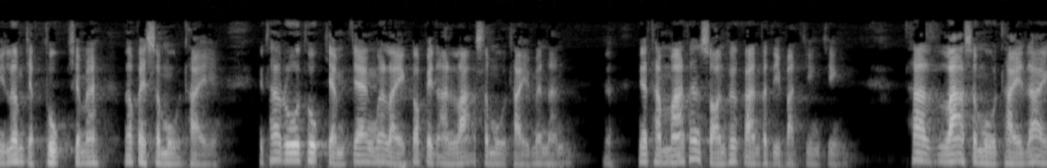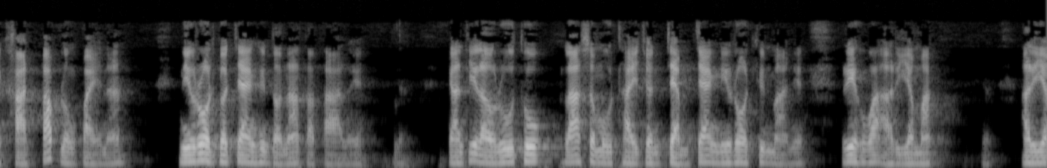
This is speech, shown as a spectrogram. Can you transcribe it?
มีเริ่มจากทุกข์ใช่ไหมแล้วไปสมุทัย ถ้ารู้ทุกข์แจ่มแจ้งเมื่อไหร่ก็เป็นอันละสมุทัยเมื่อนั้นเนี่ยธรรมะท่านสอนเพื่อการปฏิบัติจริง ๆ ถ้าละสมุทัยได้ขาดปั๊บลงไปนะนิโรธก็แจ้งขึ้นต่อหน้าต่อตาเลยการที่เรารู้ทุกข์ละสมุทัยจนแจ่มแจ้งนิโรธขึ้นมาเนี่ยเรียกว่าอริยมรรคอริย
